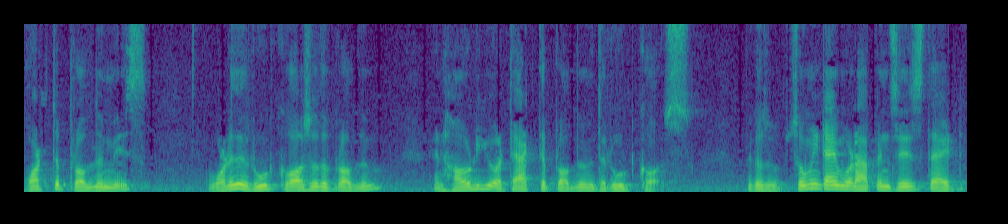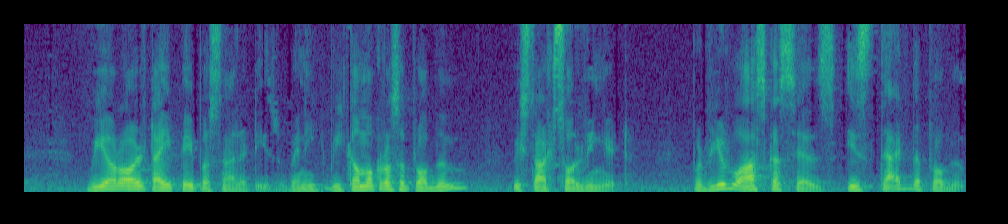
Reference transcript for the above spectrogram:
what the problem is, what is the root cause of the problem, and how do you attack the problem with the root cause. Because so many times what happens is that we are all type A personalities. When we come across a problem, we start solving it. But we have to ask ourselves, is that the problem?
